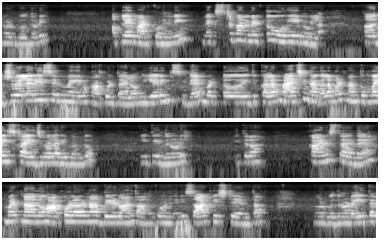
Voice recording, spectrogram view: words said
ನೋಡ್ಬೋದು ನೋಡಿ. ಅಪ್ಲೈ ಮಾಡ್ಕೊಂಡಿದ್ದೀನಿ ನೆಕ್ಸ್ಟ್ ಬಂದ್ಬಿಟ್ಟು ಏನೂ ಇಲ್ಲ. ಜ್ಯುವೆಲರೀಸ್ ಇನ್ನು ಏನು ಹಾಕೊಳ್ತಾ ಇಲ್ಲ. ಒಂದು ಇಯರಿಂಗ್ಸ್ ಇದೆ ಬಟ್ ಇದು ಕಲರ್ ಮ್ಯಾಚಿಂಗ್ ಆಗಲ್ಲ ಬಟ್ ನಾನು ತುಂಬ ಇಷ್ಟ ಈ ಜ್ಯುವೆಲರಿ ಬಂದು. ಈ ಇದು ನೋಡಿ. ಈ ಥರ ಕಾಣಿಸ್ತಾ ಇದೆ. ಬಟ್ ನಾನು ಹಾಕೊಳ್ಳೋಣ ಬೇಡ ಅಂತ ಅಂದ್ಕೊಂಡಿದ್ದೀನಿ ಸಾಕಿಷ್ಟೇ ಅಂತ. ನೋಡ್ಬೋದು. ನೋಡಿ, ಈ ಥರ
